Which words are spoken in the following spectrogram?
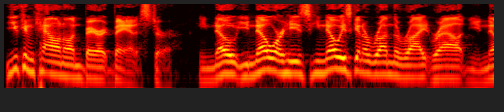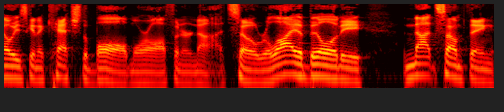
You can count on Barrett Bannister. He know you know where he's he know he's going to run the right route and you know he's going to catch the ball more often or not. So reliability not something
